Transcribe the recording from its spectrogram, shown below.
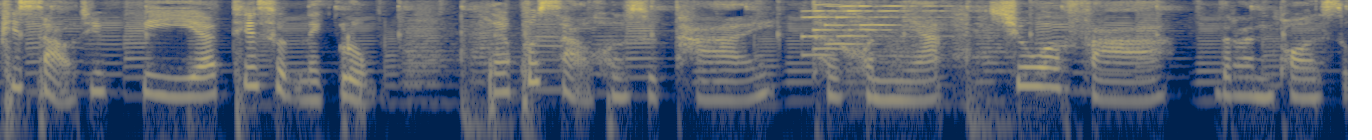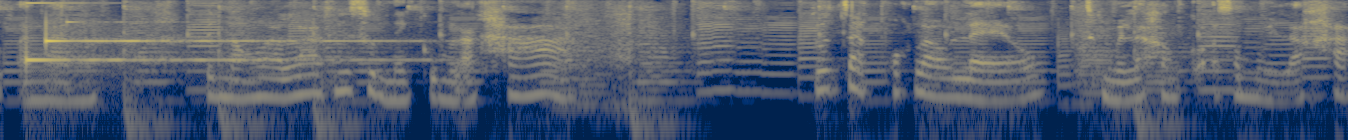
พี่สาวที่เฟียสที่สุดในกลุ่ม และผู้สาวคนสุดท้าย เธอคนนี้ชื่อว่าฟ้าดรันพรสุอนันต์เป็นน้องลาล่าที่สุดในกลุ่มละค่ะ รู้จักพวกเราแล้ว ถึงเวลาของเกาะสมุยแล้วค่ะ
